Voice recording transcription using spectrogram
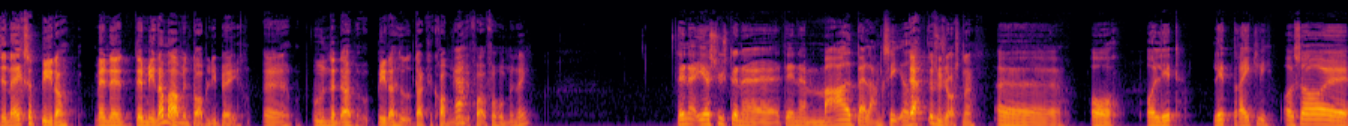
den er ikke så bitter, men øh, det minder mig om en dobbelt i bag. Øh, uden den der bitterhed, der kan komme ja. I for, for humlen, ikke? Den er, jeg synes, den er, den er meget balanceret. Ja, det synes jeg også, den er. øh, og, og lidt, lidt drikkelig. Og så, øh,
